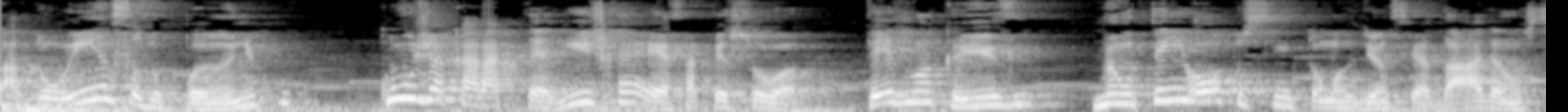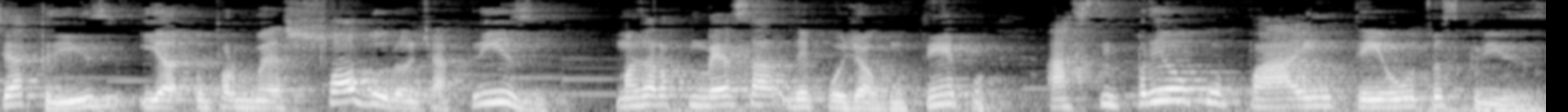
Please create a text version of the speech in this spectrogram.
a doença do pânico, cuja característica é essa: a pessoa teve uma crise, não tem outros sintomas de ansiedade a não ser a crise, e a, o problema é só durante a crise mas ela começa, depois de algum tempo, a se preocupar em ter outras crises.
